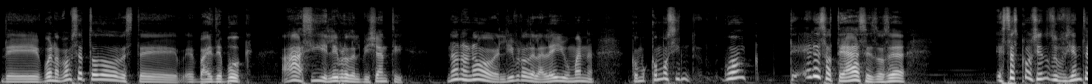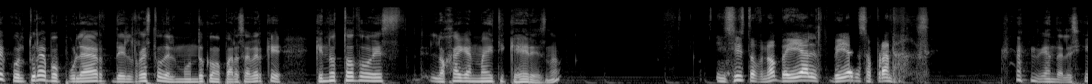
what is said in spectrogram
de, bueno, vamos a hacer todo este eh, by the book. Ah, sí, el libro del Vishanti. No, no, no, el libro de la ley humana. Como, como si, Wong, te- eres o te haces, o sea, estás conociendo suficiente cultura popular del resto del mundo como para saber que, que no todo es lo high and mighty que eres, ¿no? Insisto, ¿no? Veía, el- veía de Sopranos. Ándale, sí.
